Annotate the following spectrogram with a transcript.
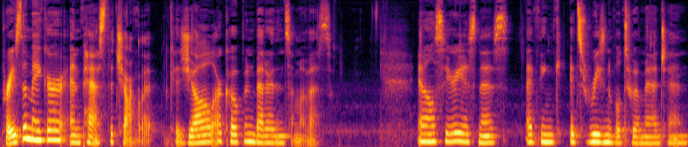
Praise the maker and pass the chocolate, because y'all are coping better than some of us. In all seriousness, I think it's reasonable to imagine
